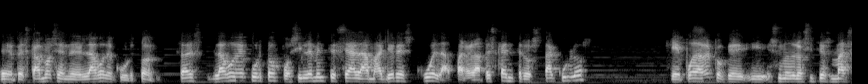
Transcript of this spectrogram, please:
eh, pescamos en el lago de Curtón. ¿Sabes? Lago de Curtón posiblemente sea la mayor escuela para la pesca entre obstáculos que pueda haber, porque es uno de los sitios más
